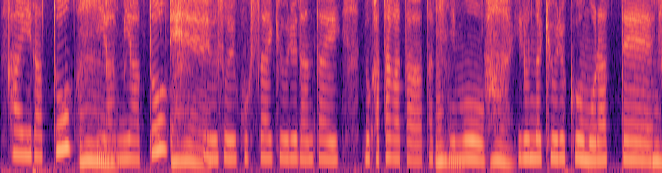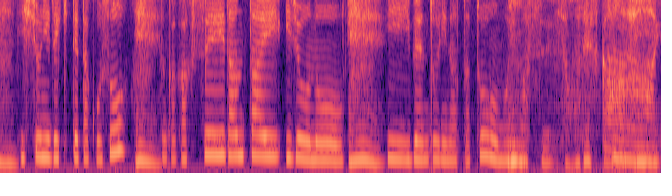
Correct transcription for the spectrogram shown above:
サイラとミヤミヤという、そういう国際恐竜団体の方々たちにもい。ろんな協力をもらって、一緒にできてたこそ、なんか学生団体以上のいいイベントになったと思います。そうですか、はい、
